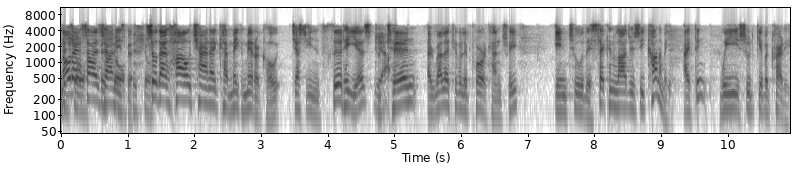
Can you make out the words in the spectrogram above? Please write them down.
not sure, as hard as Chinese sure, people. sure. So that's how China can make a miracle just in 30 years to Yeah. turn a relatively poor country into the second largest economy. I think we should give a credit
